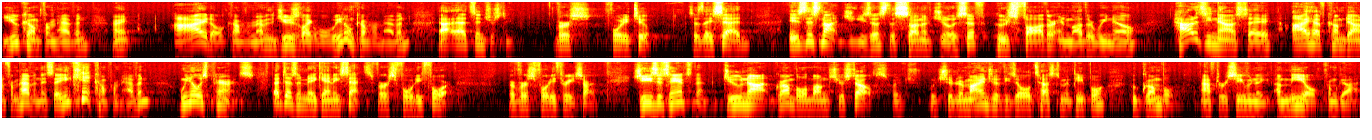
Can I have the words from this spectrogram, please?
You come from heaven, right? I don't come from heaven. The Jews are like, well, we don't come from heaven. That, that's interesting. Verse 42 says, They said, Is this not Jesus, the son of Joseph, whose father and mother we know? How does he now say, I have come down from heaven? They say, He can't come from heaven. We know his parents. That doesn't make any sense. Verse 44, or verse 43, sorry. Jesus answered them, Do not grumble amongst yourselves, which, which should remind you of these Old Testament people who grumbled after receiving a, a meal from God.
